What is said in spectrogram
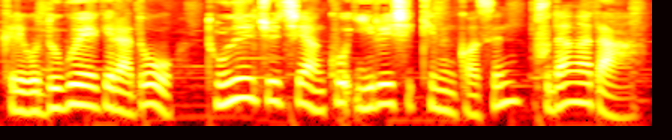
그리고 누구에게라도 돈을 주지 않고 일을 시키는 것은 부당하다.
